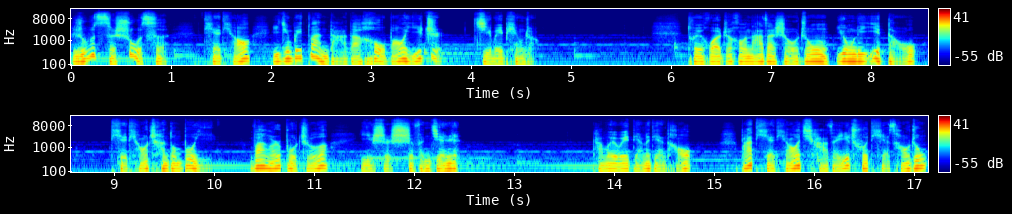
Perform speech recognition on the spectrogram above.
如此数次，铁条已经被锻打的厚薄一致，极为平整。退货之后，拿在手中用力一抖，铁条颤动不已，弯而不折，已是十分坚韧。他微微点了点头，把铁条卡在一处铁槽中。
